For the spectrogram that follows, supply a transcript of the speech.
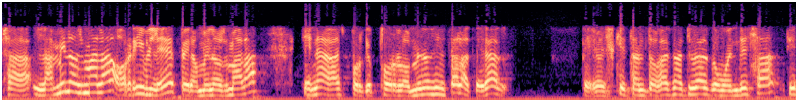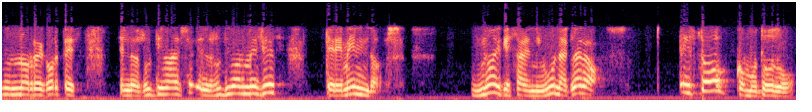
O sea, la menos mala, horrible, ¿eh? pero menos mala, en Agas, porque por lo menos está lateral. Pero es que tanto Gas Natural como Endesa tienen unos recortes en los, últimas, en los últimos meses tremendos. No hay que estar en ninguna, claro. Esto, como todo,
